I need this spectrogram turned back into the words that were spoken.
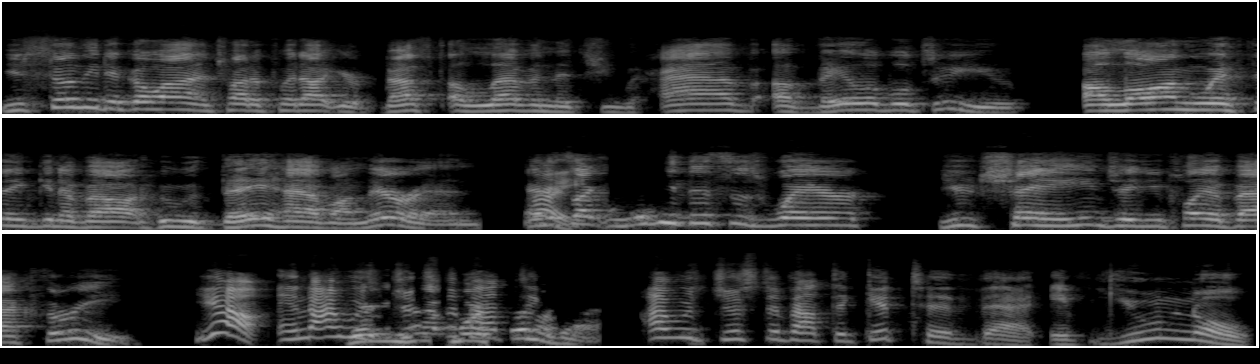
you still need to go out and try to put out your best 11 that you have available to you, along with thinking about who they have on their end. And right. it's like maybe this is where you change and you play a back three. Yeah, and I was just about to, I was just about to get to that. If you know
